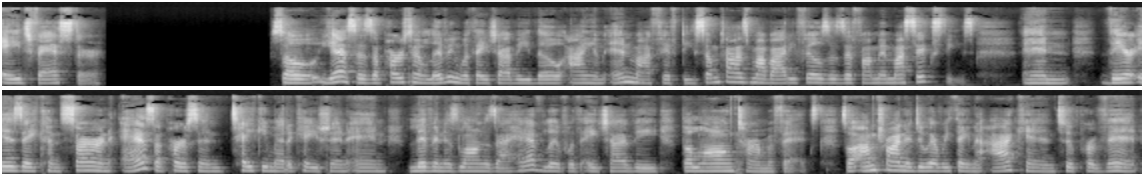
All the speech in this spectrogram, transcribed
age faster. So, yes, as a person living with HIV, though I am in my 50s, sometimes my body feels as if I'm in my 60s and there is a concern as a person taking medication and living as long as I have lived with HIV, the long term effects. So I'm trying to do everything that I can to prevent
